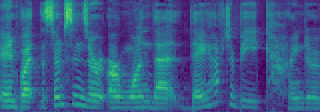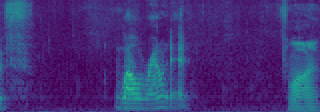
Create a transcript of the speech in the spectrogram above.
And but The Simpsons are, are one that they have to be kind of well rounded Why?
